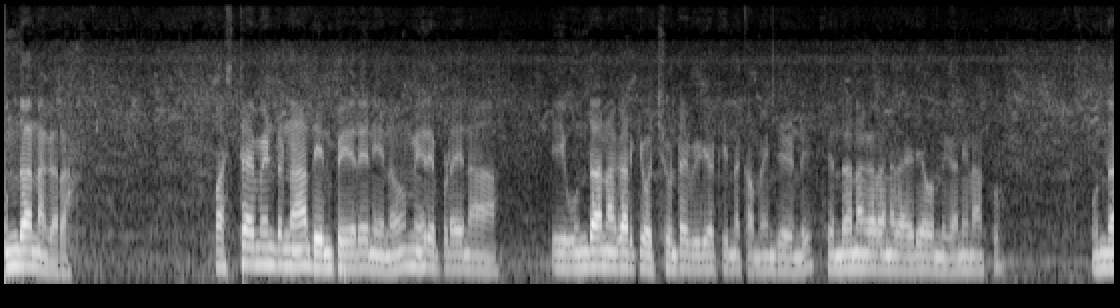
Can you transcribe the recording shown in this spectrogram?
ఉందా నగరా ఫస్ట్ టైం వింటున్నా దీని పేరే నేను. మీరు ఎప్పుడైనా ఈ ఉందా నగర్కి వచ్చి ఉంటే వీడియో కింద కమెంట్ చేయండి. చందానగర్ అనేది ఐడియా ఉంది కానీ నాకు ఉందా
